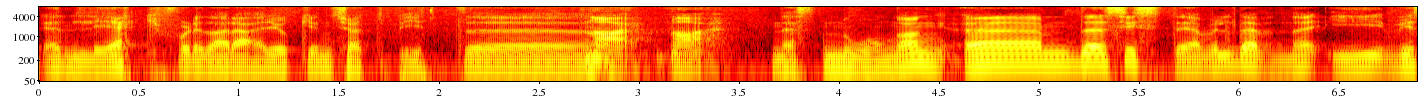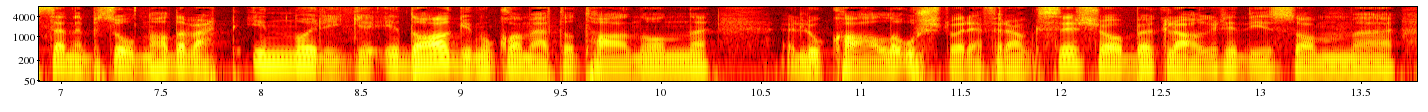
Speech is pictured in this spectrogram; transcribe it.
en lek, Fordi der er jo ikke en kjøttbit uh, Nej, nej. nesten noen gang. Ehm, det siste jeg vil nevne i, hvis denne episoden hadde vært i Norge i dag Nå kommer jeg til å ta noen lokale Oslo-referanser, så beklager til de som eh,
